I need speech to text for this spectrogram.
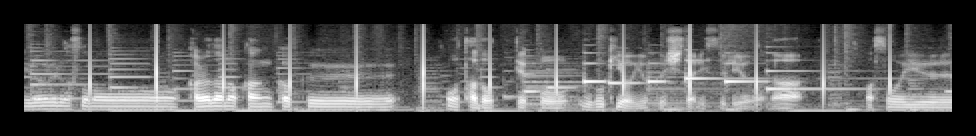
いろいろその体の感覚をたどってこう動きを良くしたりするような、まあ、そういう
